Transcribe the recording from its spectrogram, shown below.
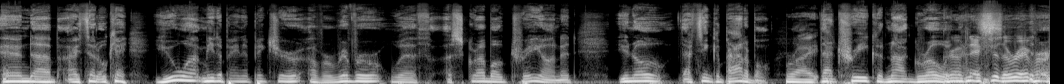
And uh, I said, okay, you want me to paint a picture of a river with a scrub oak tree on it? You know that's incompatible. Right. That tree could not grow, Grow next to the river.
